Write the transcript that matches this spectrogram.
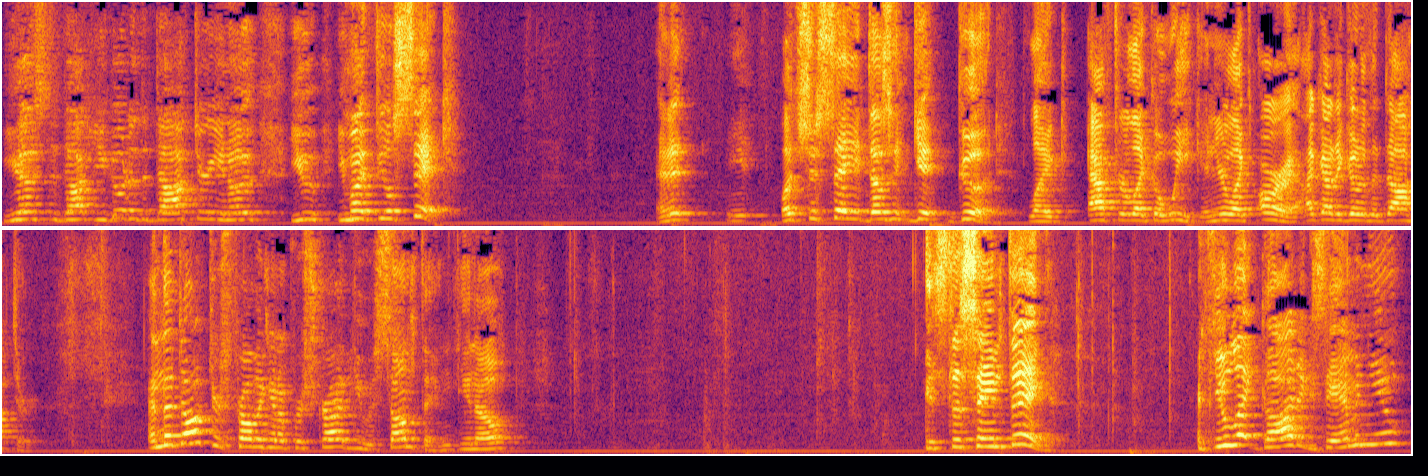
You ask the doctor, you go to the doctor, you know, you you might feel sick. And it, let's just say it doesn't get good like after like a week and you're like, "All right, I got to go to the doctor." And the doctor's probably going to prescribe you something, you know. It's the same thing. If you let God examine you,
